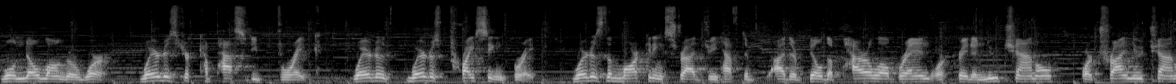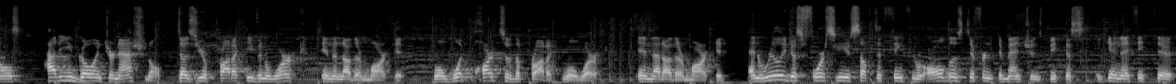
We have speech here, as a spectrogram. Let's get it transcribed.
will no longer work. Where does your capacity break? Where, do, where does pricing break? Where does the marketing strategy have to either build a parallel brand or create a new channel or try new channels? How do you go international? Does your product even work in another market? Well, what parts of the product will work in that other market? And really just forcing yourself to think through all those different dimensions because, again, I think the,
